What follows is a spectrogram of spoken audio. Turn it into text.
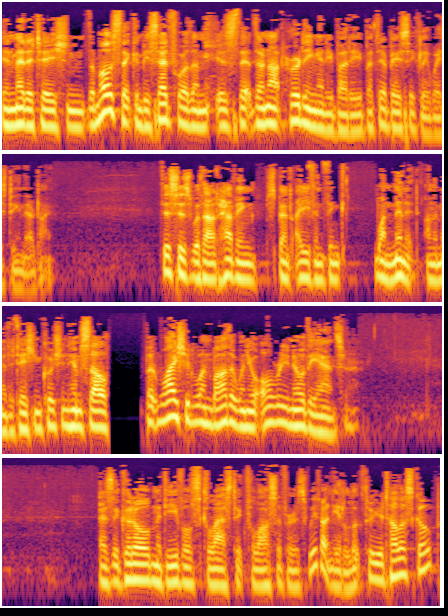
in meditation, the most that can be said for them is that they're not hurting anybody, but they're basically wasting their time. This is without having spent, I even think, one minute on the meditation cushion himself. But why should one bother when you already know the answer? As the good old medieval scholastic philosophers, we don't need to look through your telescope.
